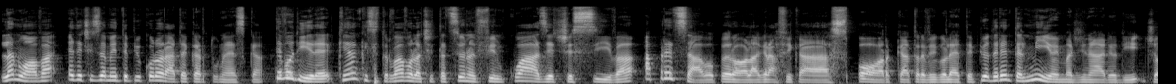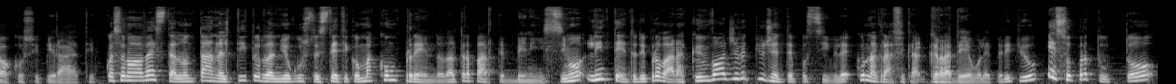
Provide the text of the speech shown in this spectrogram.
La nuova è decisamente più colorata e cartunesca. Devo dire che anche se trovavo la citazione al film quasi eccessiva, apprezzavo però la grafica sporca, tra virgolette, più aderente al mio immaginario di gioco sui pirati. Questa nuova veste allontana il titolo dal mio gusto estetico, ma comprendo d'altra parte benissimo l'intento di provare a coinvolgere più gente possibile con una grafica gradevole per i più e soprattutto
